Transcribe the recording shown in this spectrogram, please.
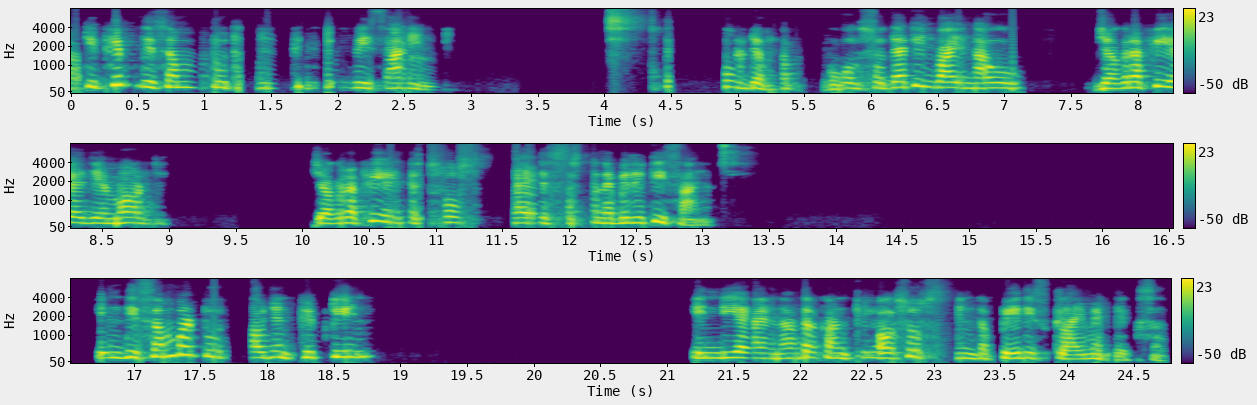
25th December 2015, we signed development goals. So that is why now geography has emerged. Geography as a source as a sustainability science. In December 2015, India and other countries also signed the Paris Climate Action.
